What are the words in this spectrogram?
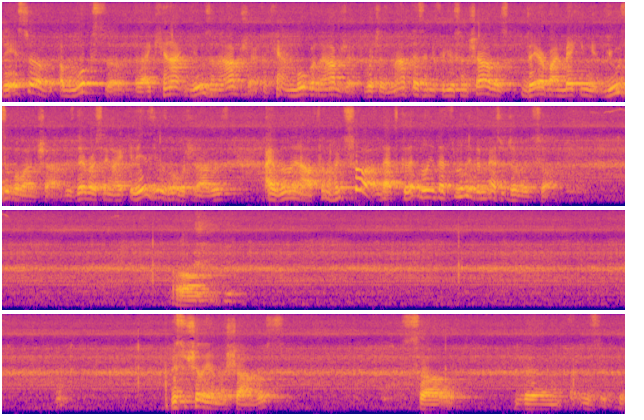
The Isra of, of Muksa, that I cannot use an object, I can't move an object, which is not designated for use on Shabbos, thereby making it usable on Shabbos, thereby saying it is usable on Shabbos, I learn it out from Hitzah. That's, that really, that's really the message of Hitzah. Um, Mr. Shilly on Shabbos, so the, the,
